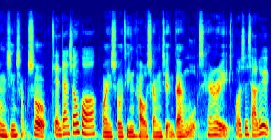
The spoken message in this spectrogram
用心享受，简单生活。欢迎收听《好想简单》，我是 Henry，我是小绿。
